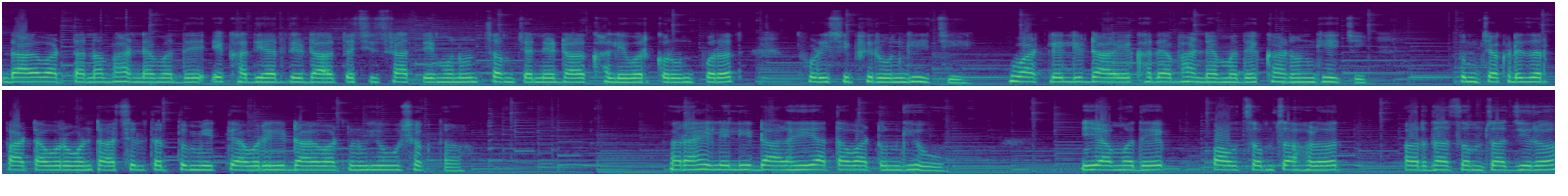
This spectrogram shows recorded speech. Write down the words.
डाळ वाटताना भांड्यामध्ये एखादी अर्धी डाळ तशीच राहते म्हणून चमच्याने डाळ खालीवर करून परत थोडीशी फिरवून घ्यायची. वाटलेली डाळ एखाद्या भांड्यामध्ये काढून घ्यायची. तुमच्याकडे जर पाटावर वंट असेल तर तुम्ही त्यावरही डाळ वाटून घेऊ शकता. राहिलेली डाळही आता वाटून घेऊ. यामध्ये पाव चमचा हळद अर्धा चमचा जिरं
